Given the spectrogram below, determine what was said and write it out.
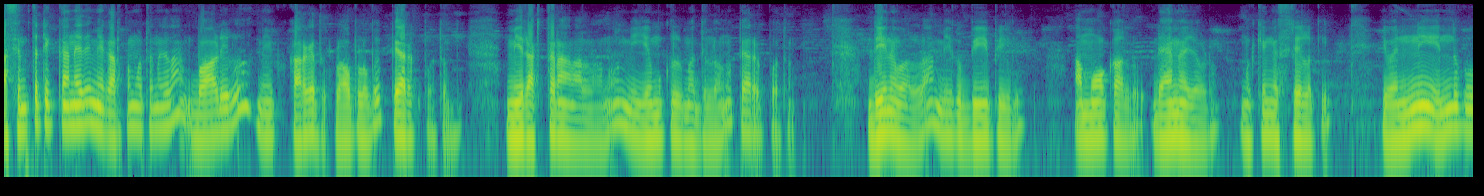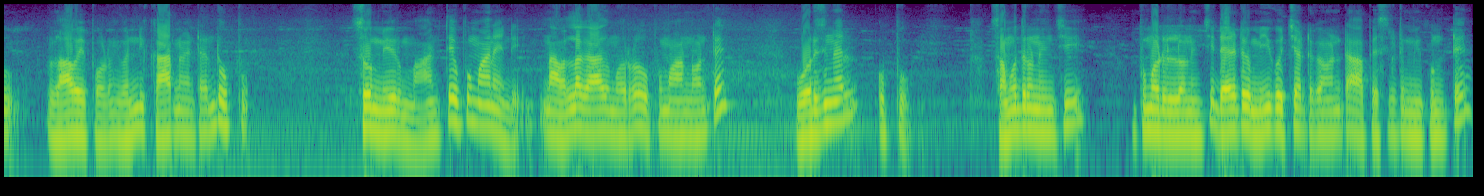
ఆ సింథటిక్ అనేది మీకు అర్థమవుతుంది కదా బాడీలో మీకు కరగదు లోపల పోయి పేరకపోతుంది. మీ రక్తనాళాల్లోనూ మీ ఎముకల మధ్యలోనూ పేరకపోతుంది. దీనివల్ల మీకు బీపీలు ఆ మోకాలు డ్యామేజ్ అవ్వడం ముఖ్యంగా స్త్రీలకి. ఇవన్నీ ఎందుకు లావ్ అయిపోవడం ఇవన్నీ కారణం ఏంటంటే ఉప్పు. సో మీరు మానితే ఉప్పు మానేయండి. నా వల్ల కాదు మొర్రో ఉప్పు మానడం అంటే ఒరిజినల్ ఉప్పు. సముద్రం నుంచి ఉప్పు మడుల్లో నుంచి డైరెక్ట్గా మీకు వచ్చేట్టుగా ఉంటే ఆ ఫెసిలిటీ మీకు ఉంటే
